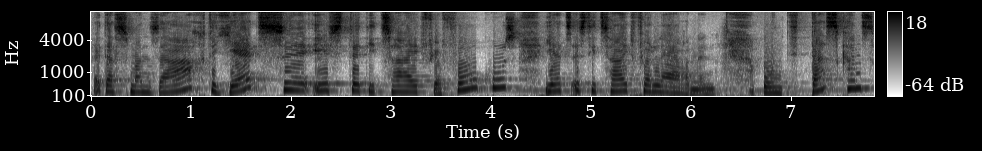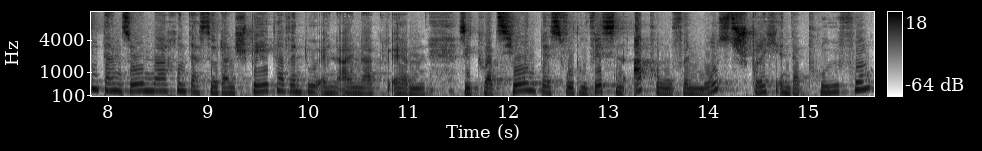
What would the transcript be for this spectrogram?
äh, dass man sagt, jetzt äh, ist die Zeit für Fokus, jetzt ist die Zeit für Lernen. Und das kannst du dann so machen, dass du dann dann später, wenn du in einer ähm, Situation bist, wo du Wissen abrufen musst, sprich in der Prüfung,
